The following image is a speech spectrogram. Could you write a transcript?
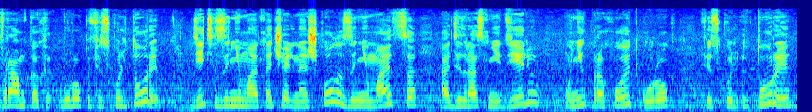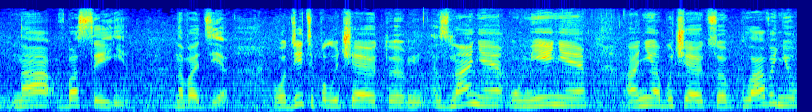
в рамках урока физкультуры дети занимают, начальная школа занимается один раз в неделю. У них проходит урок физкультуры на, в бассейне, на воде. Вот, дети получают э, знания, умения, они обучаются плаванию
